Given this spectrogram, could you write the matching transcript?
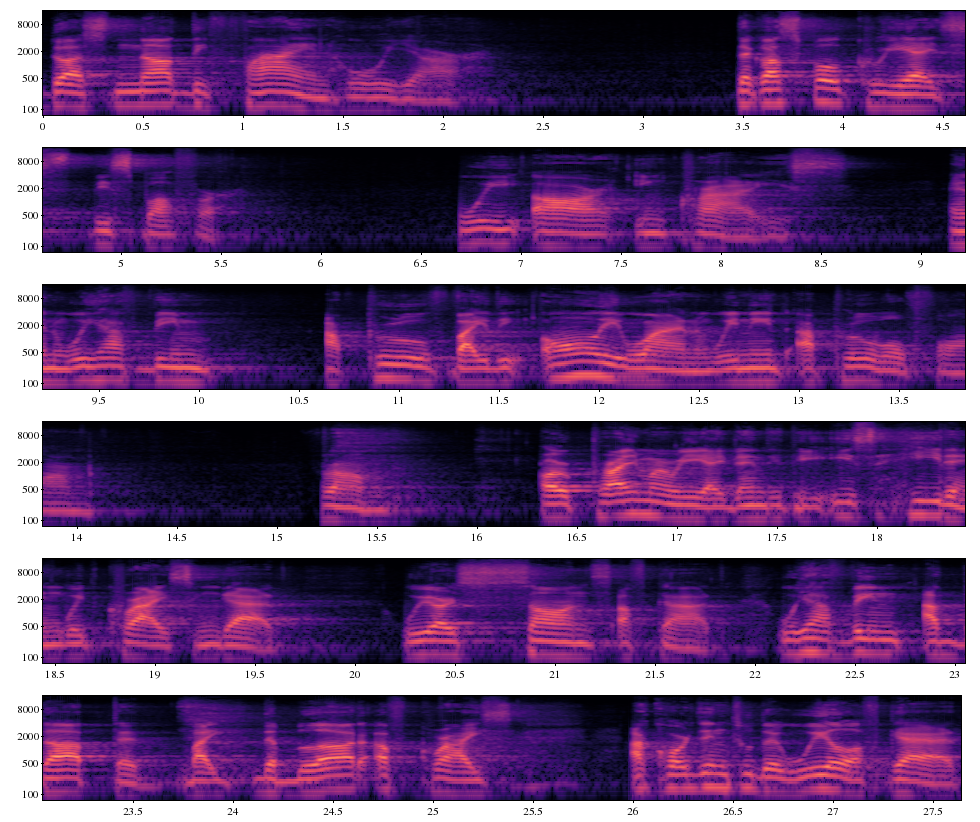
does not define who we are. The gospel creates this buffer. We are in Christ, and we have been approved by the only one we need approval from. From our primary identity is hidden with Christ in God. We are sons of God. We have been adopted by the blood of Christ according to the will of God.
